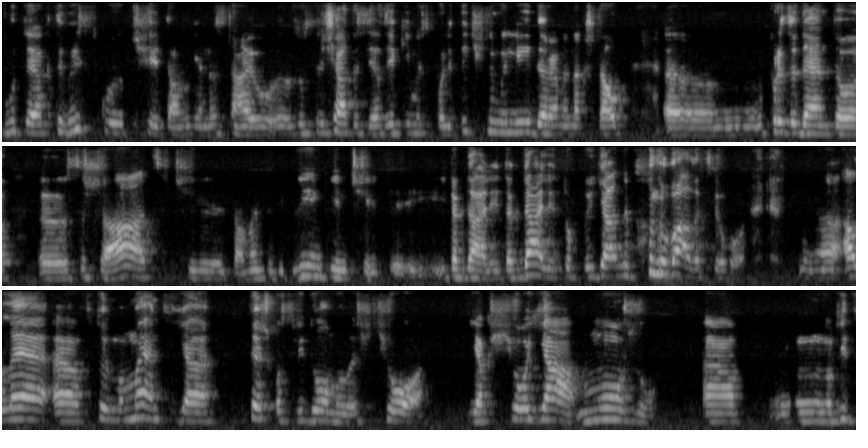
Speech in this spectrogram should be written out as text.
бути активісткою чи там, я не знаю, зустрічатися з якимись політичними лідерами на кшталт ем, президента е, США чи там Ентоні Блінкін, чи е, і так далі. І так далі. Тобто я не планувала цього. Е, Але е, в той момент я теж усвідомила, що якщо я можу е, від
